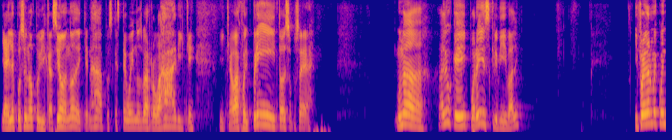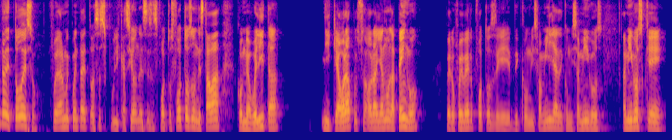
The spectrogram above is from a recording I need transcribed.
Y ahí le puse una publicación, ¿no? De que, nada, pues que este güey nos va a robar y que, y que abajo el PRI y todo eso, pues, eh, una, algo que por ahí escribí, ¿vale? Y fue darme cuenta de todo eso, fue darme cuenta de todas esas publicaciones, esas fotos, fotos donde estaba con mi abuelita y que ahora, pues, ahora ya no la tengo, pero fue ver fotos de, con mis familia, de con mis amigos, amigos que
